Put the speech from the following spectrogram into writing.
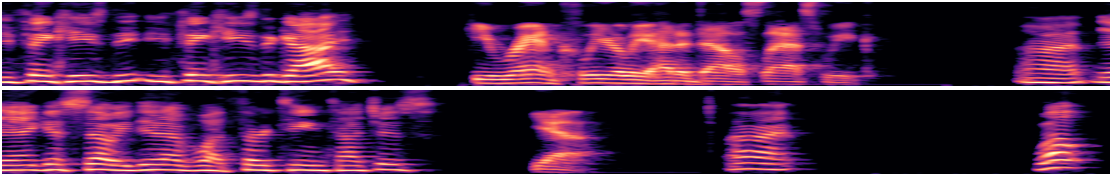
You think he's the you think he's the guy? he ran clearly ahead of Dallas last week. All right. Yeah, I guess so. He did have what, 13 touches? Yeah. All right. Well,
